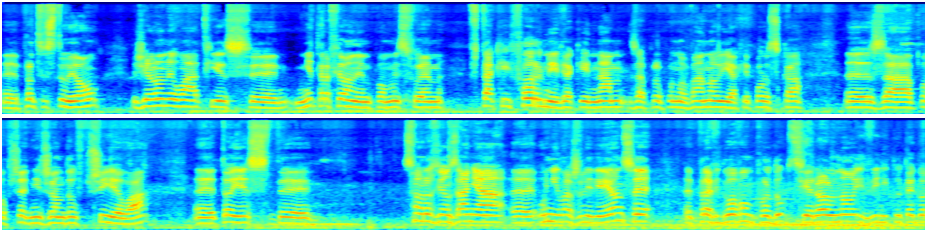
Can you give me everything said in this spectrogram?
e, protestują. Zielony Ład jest e, nietrafionym pomysłem w takiej formie, w jakiej nam zaproponowano i jakie Polska e, za poprzednich rządów przyjęła. To jest, są rozwiązania uniemożliwiające prawidłową produkcję rolną i w wyniku tego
